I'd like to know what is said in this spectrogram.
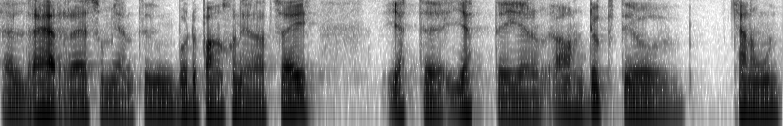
äldre herre som egentligen borde pensionerat sig. Jätte, jätte, ja, duktig och kanon.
